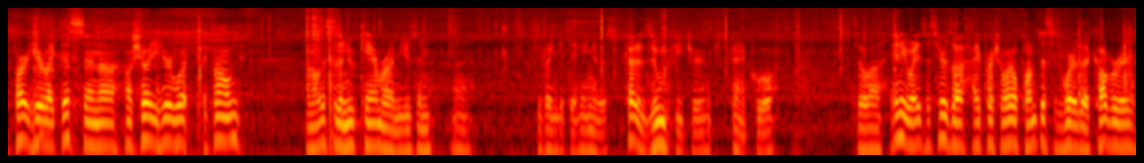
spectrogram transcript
apart here like this and uh, I'll show you here what I found. I know this is a new camera I'm using. Uh, see if I can get the hang of this. It's got a zoom feature which is kind of cool. So uh, anyways this here's a high pressure oil pump. This is where the cover is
